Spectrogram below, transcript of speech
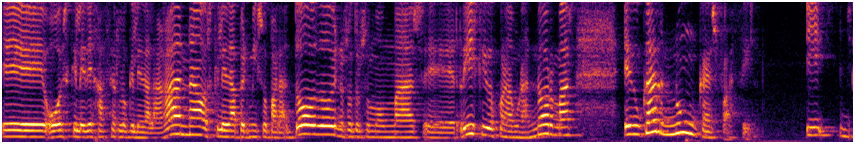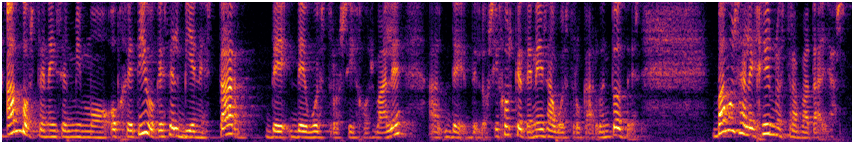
eh, o es que le deja hacer lo que le da la gana, o es que le da permiso para todo y nosotros somos más eh, rígidos con algunas normas. Educar nunca es fácil y ambos tenéis el mismo objetivo, que es el bienestar de, vuestros hijos, ¿vale? De, de los hijos que tenéis a vuestro cargo. Entonces, vamos a elegir nuestras batallas.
